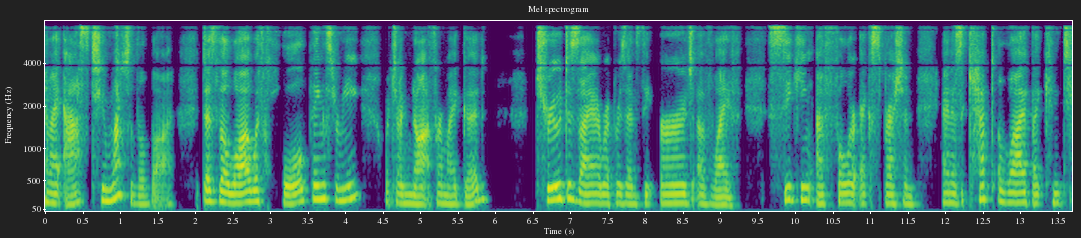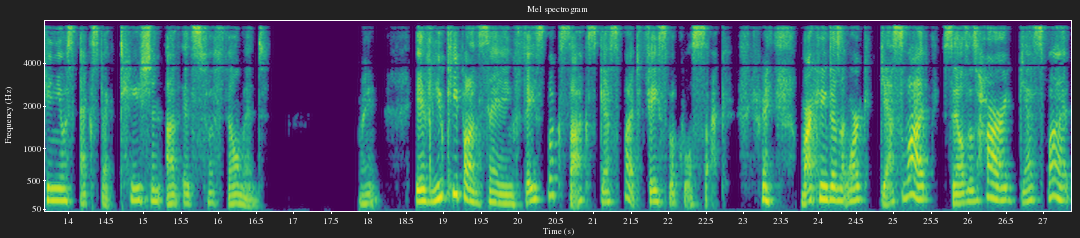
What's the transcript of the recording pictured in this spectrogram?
Can I ask too much of the law? Does the law withhold things from me which are not for my good? True desire represents the urge of life, seeking a fuller expression, and is kept alive by continuous expectation of its fulfillment. Right? if you keep on saying Facebook sucks, guess what? Facebook will suck. Marketing doesn't work. Guess what? Sales is hard. Guess what?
